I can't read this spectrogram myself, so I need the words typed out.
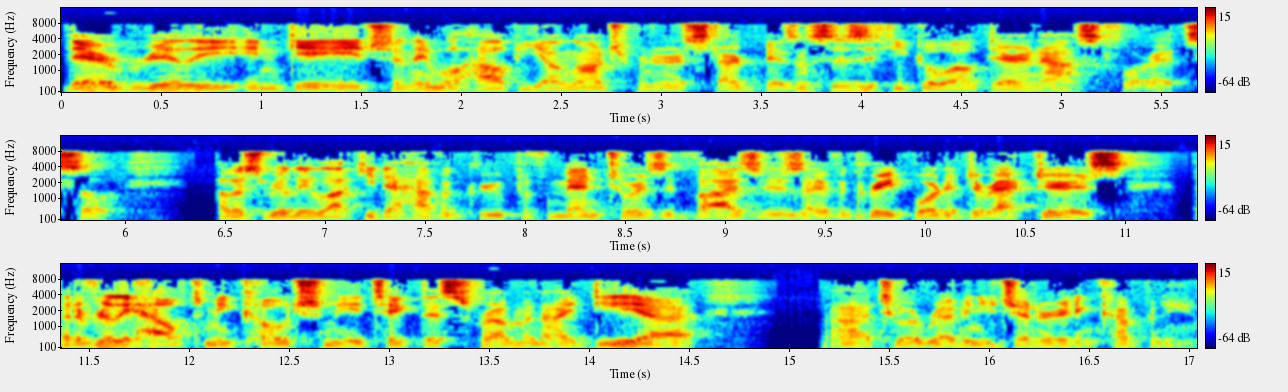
They're really engaged and they will help young entrepreneurs start businesses if you go out there and ask for it. So I was really lucky to have a group of mentors, advisors. I have a great board of directors that have really helped me, coach me, take this from an idea uh, to a revenue generating company.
